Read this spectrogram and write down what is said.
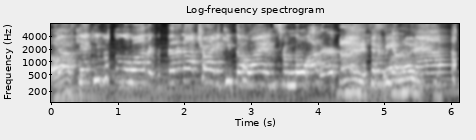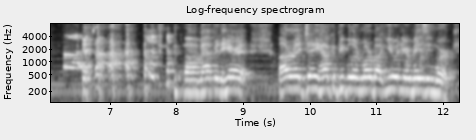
Yeah, can't keep us from the water. We better not try to keep the Hawaiians from the water. Nice. It'd be All a right. I'm happy to hear it. All right, Jennie, how can people learn more about you and your amazing work?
